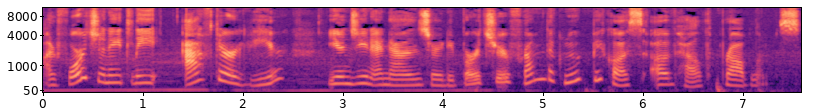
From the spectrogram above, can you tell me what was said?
Unfortunately, after a year, Yunjin announced her departure from the group because of health problems.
